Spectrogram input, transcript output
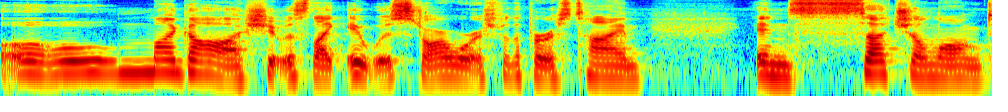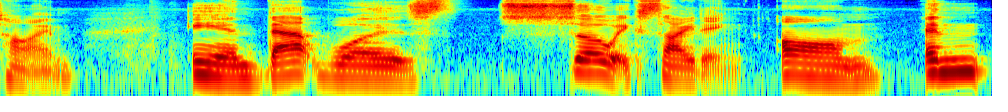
oh my gosh! It was like it was Star Wars for the first time in such a long time, and that was so exciting. Um, and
